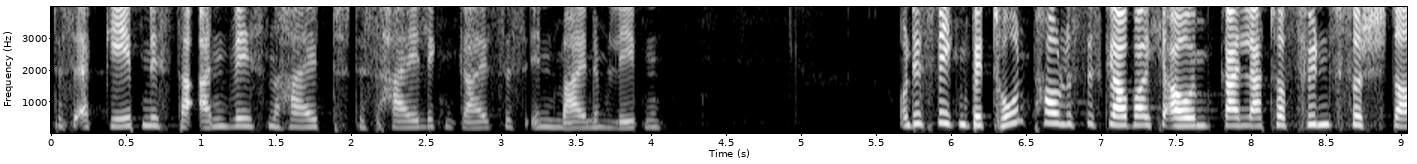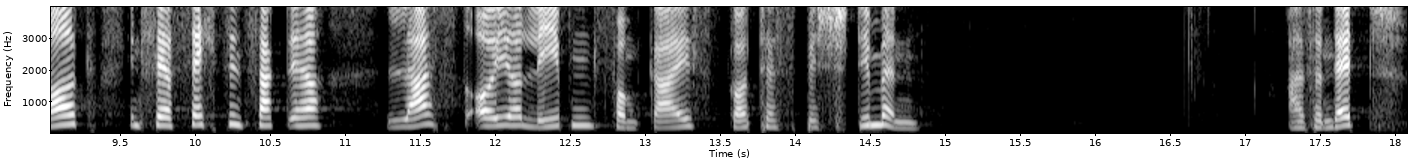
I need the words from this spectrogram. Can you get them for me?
das Ergebnis der Anwesenheit des Heiligen Geistes in meinem Leben. Und deswegen betont Paulus das, glaube ich, auch im Galater 5 so stark. In Vers 16 sagt er, lasst euer Leben vom Geist Gottes bestimmen. Also nicht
